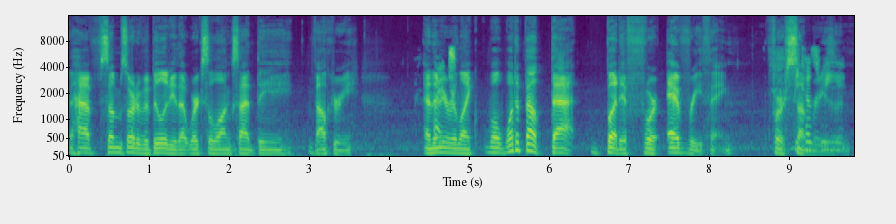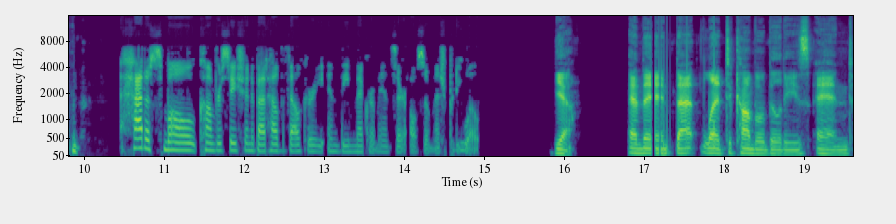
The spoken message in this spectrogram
have some sort of ability that works alongside the Valkyrie." And then Right. we were like, "Well, what about that but if for everything for some Because we- reason?" Had a small conversation about how the Valkyrie and the Necromancer also mesh pretty well. And then that led to combo abilities and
